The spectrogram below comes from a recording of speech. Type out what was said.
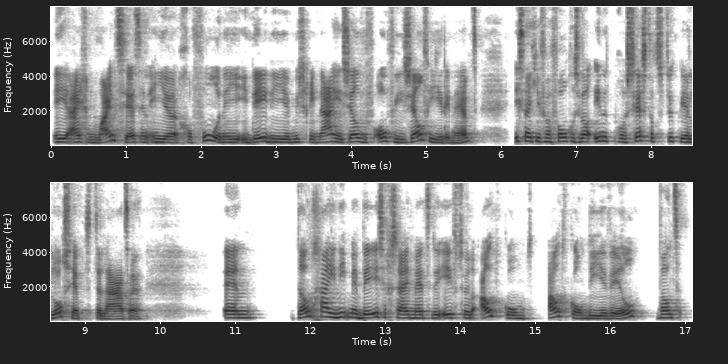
in je eigen mindset en in je gevoel en in je idee die je misschien na jezelf of over jezelf hierin hebt, is dat je vervolgens wel in het proces dat stuk weer los hebt te laten. En dan ga je niet meer bezig zijn met de eventuele outcome, die je wil, want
